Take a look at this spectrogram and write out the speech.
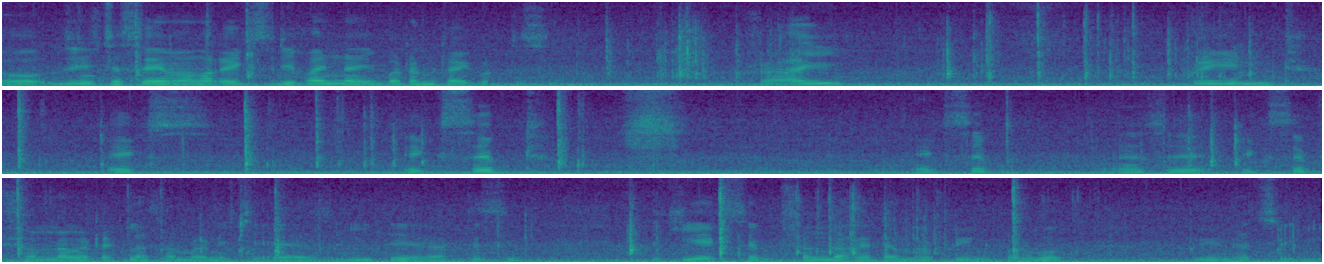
সো জিনিসটা সেম আমার এক্স ডিফাইন নাই বাট আমি ট্রাই করতেছি। Try print x except except exception নামে একটা ক্লাস আমরা নিচে অ্যাজ ইতে রাখতেছি। কি এক্সেপশন এক্সেপশনটা সেটা আমরা প্রিন্ট করব। প্রিন্ট হচ্ছে ই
